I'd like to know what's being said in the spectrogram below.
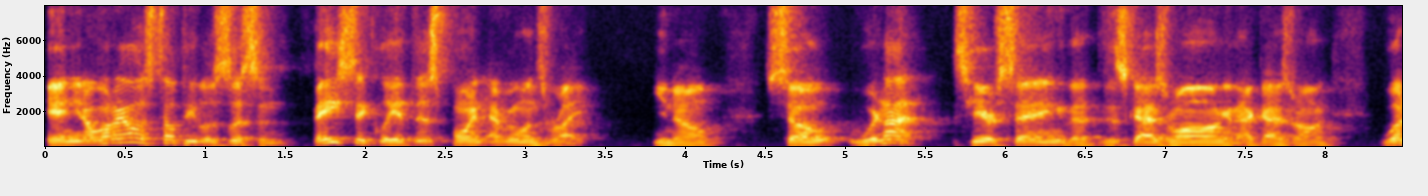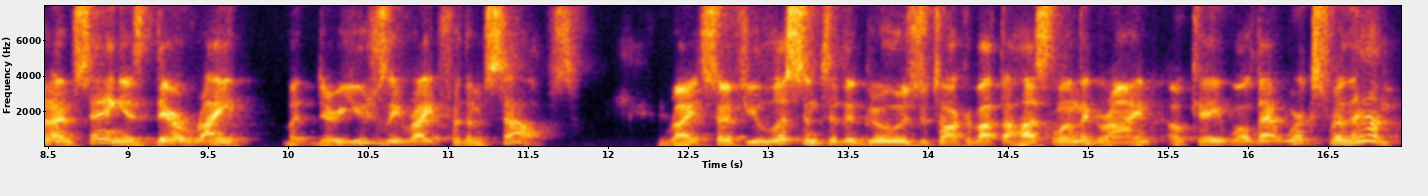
and you know what i always tell people is listen basically at this point everyone's right you know so we're not here saying that this guy's wrong and that guy's wrong what i'm saying is they're right but they're usually right for themselves right? So if you listen to the gurus who talk about the hustle and the grind, okay, well, that works for them.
